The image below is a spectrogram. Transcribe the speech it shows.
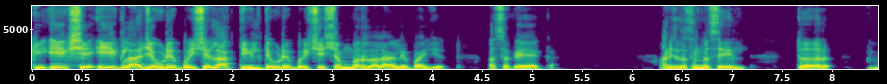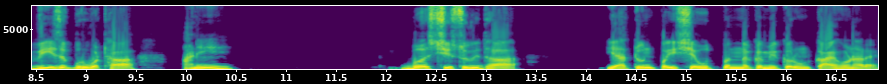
की एकशे एक ला जेवढे पैसे लागतील तेवढे पैसे शंभरला लागले पाहिजेत. असं काही आहे का? आणि जर तसं नसेल तर वीज पुरवठा आणि बसची सुविधा यातून पैसे उत्पन्न कमी करून काय होणार आहे?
